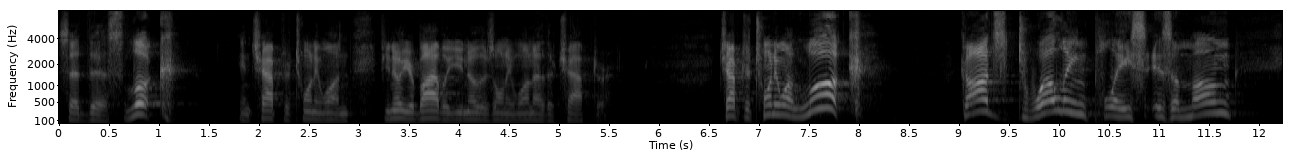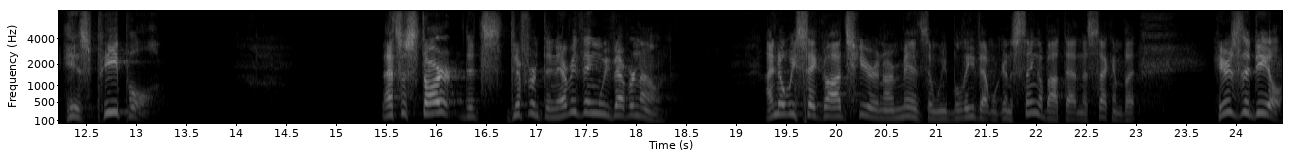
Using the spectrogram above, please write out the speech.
said this Look, in chapter 21, if you know your Bible, you know there's only one other chapter. Chapter 21, look, God's dwelling place is among his people. That's a start that's different than everything we've ever known. I know we say God's here in our midst, and we believe that. We're going to sing about that in a second, but here's the deal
